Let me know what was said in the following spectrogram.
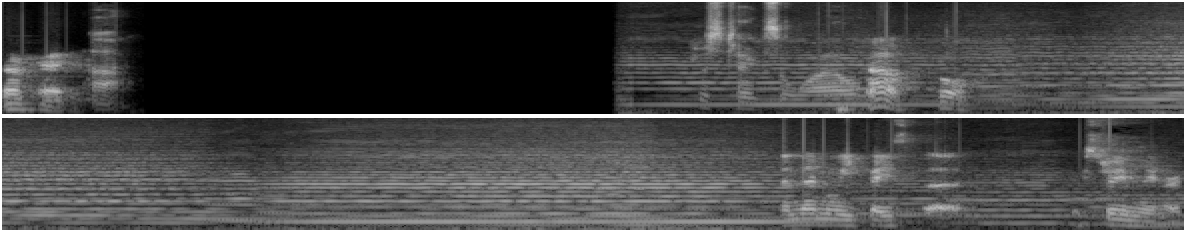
Okay. Ah. Just takes a while. Oh, cool. And then we face the extremely hard.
